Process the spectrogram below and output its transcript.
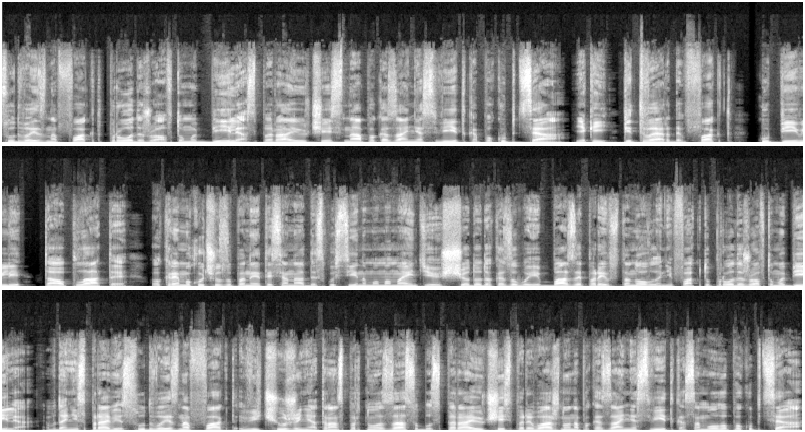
Суд визнав факт продажу автомобіля, спираючись на показання свідка покупця, який підтвердив факт купівлі та оплати. Окремо хочу зупинитися на дискусійному моменті щодо доказової бази при встановленні факту продажу автомобіля. В даній справі суд визнав факт відчуження транспортного засобу, спираючись переважно на показання свідка самого покупця.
